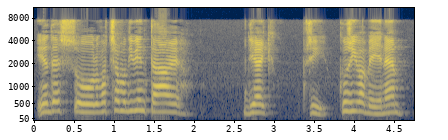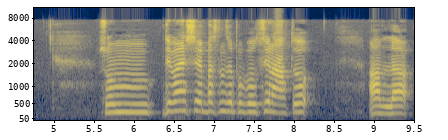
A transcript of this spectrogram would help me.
e adesso lo facciamo diventare direi che sì, così va bene. Son, deve essere abbastanza proporzionato alla,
